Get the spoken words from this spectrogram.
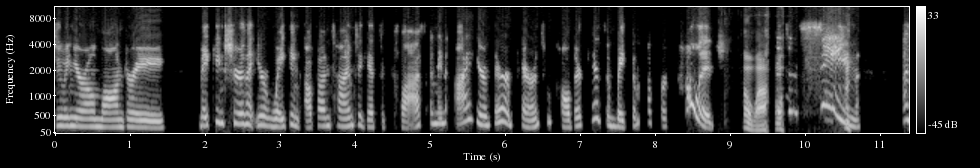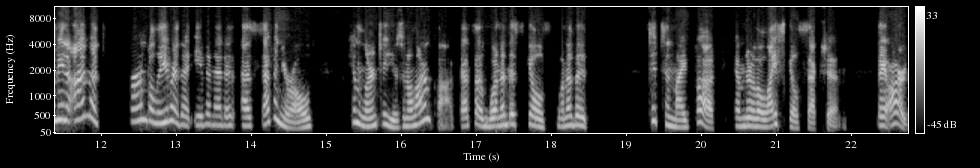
doing your own laundry, making sure that you're waking up on time to get to class. I mean, I hear there are parents who call their kids and wake them up for college. Oh wow. It's insane. I mean, I'm a firm believer that even at a, a seven year old can learn to use an alarm clock. That's a, one of the skills, one of the tips in my book, and they're the life skills section. They are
